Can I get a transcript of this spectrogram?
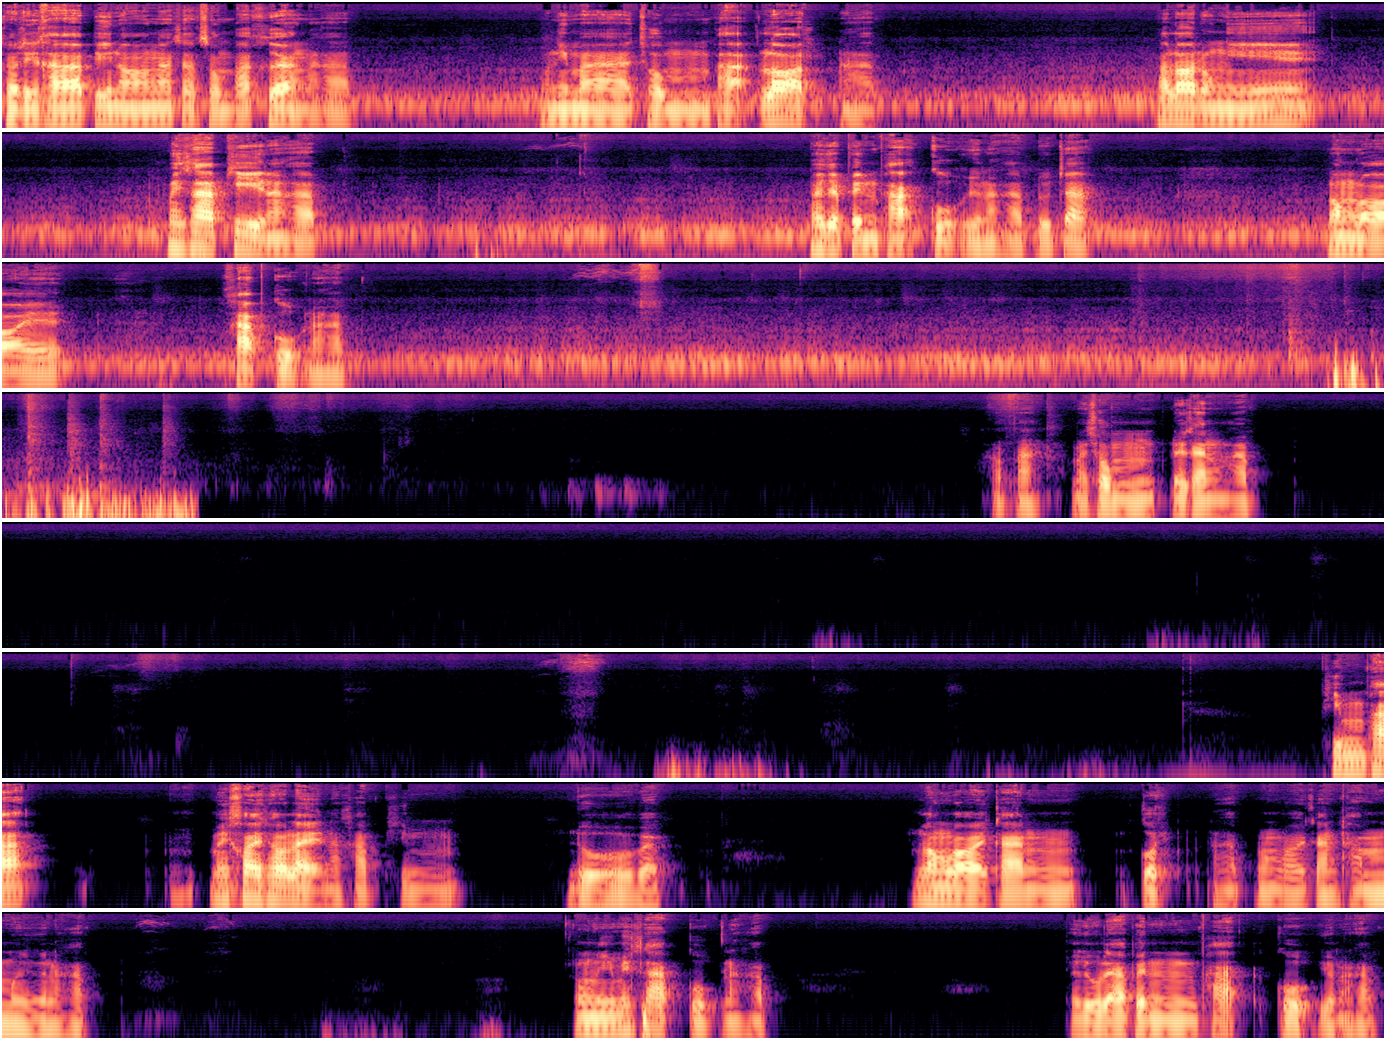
สวัสดีครับ พี่น้องนักสะสมพระเครื่องนะครับ วันนี้มาชมพระรอดนะครับ พระรอดตรงนี้ ไม่ทราบที่นะครับ น่าจะเป็นพระกุอยู่นะครับ ดูจากร่องรอยคาบกุนะครับ มามาชมด้วยกันครับ พิมพ์พระไม่ค่อยเท่าไหร่นะครับ พิมพ์ดูแบบร่องรอยการกด นะครับร่องรอยการทำมือนะครับ ตรงนี้ไม่ทราบกุนะครับแต่ดูแล้วเป็นพระกุอยู่นะครับ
